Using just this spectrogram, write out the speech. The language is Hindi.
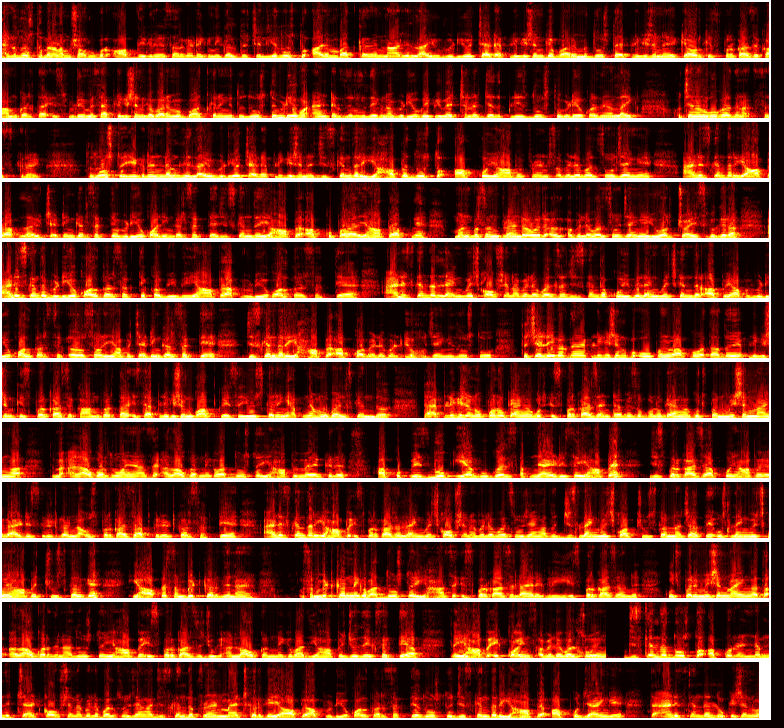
हेलो दोस्तों, मेरा नाम शाहरुख और आप देख रहे हैं सर का टेक्निकल। तो चलिए दोस्तों, आज हम बात करें नारी लाइव वीडियो चैट एप्लीकेशन के बारे में। दोस्तों, एप्लीकेशन है क्या और किस प्रकार से काम करता है, इस वीडियो में इस एप्लीकेशन के बारे में बात करेंगे। तो दोस्तों, वीडियो को एंड तक ज़रूर देखना। वीडियो को भी अच्छा लग जाए तो प्लीज़ दोस्तों, वीडियो कर देना लाइक और चैनल को कर देना सब्सक्राइब। तो दोस्तों, एक randomly live video chat application है, जिसके अंदर यहाँ पे दोस्तों आपको यहाँ पे फ्रेंड्स अवेलेबल हो जाएँगे। एंड इसके अंदर यहाँ पे आप लाइव चैटिंग कर सकते हो वीडियो कॉलिंग कर सकते हैं, जिसके अंदर यहाँ पे आपको यहाँ पे आपके मनपसंद फ्रेंड अवेलेबल हो जाएँगे यू यूर चॉइस वगैरह एंड इसके अंदर वीडियो कॉल कर सकते हैं, कभी भी यहाँ पे आप वीडियो कॉल कर सकते हैं। एंड इसके अंदर लैंग्वेज का ऑप्शन अवेलेबल है, जिसके अंदर कोई भी लैंग्वेज के अंदर आप यहाँ पे वीडियो कॉल कर सकते सॉरी यहाँ पे चैटिंग कर सकते हैं, जिसके अंदर यहाँ पे आपको अवेलेबिलिटी हो जाएँगे दोस्तों। तो चलिए करते हैं एप्लीकेशन को ओपन और आपको बता दो एप्लीकेशन किस प्रकार से काम करता है, इस एप्लीकेशन को आप कैसे यूज़ करेंगे अपने मोबाइल के अंदर। तो एप्लीकेशन ओपन होकर आएगा कुछ, इस प्रकार से इंटरफेस ओपन होकर आएगा, कुछ परमिशन मांगेगा तो मैं अलाउ कर दूँगा यहाँ से अलाउ करने के बाद दोस्तों यहाँ पे मैं आपको फेसबुक या गूगल अपने आईडी से यहाँ पे जिस प्रकार से आपको यहाँ पे आईडी क्रिएट करना, उस प्रकार से आप क्रिएट कर सकते हैं। एंड इसके अंदर यहाँ पे इस प्रकार से लैंग्वेज का ऑप्शन अवेलेबल हो जाएगा। तो जिस लैंग्वेज को आप चूज़ करना चाहते हैं, उस लैंग्वेज को यहाँ पे चूज़ करके यहाँ पे सबमिट कर देना है। सबमिट करने के बाद दोस्तों, यहाँ से इस प्रकार से डायरेक्टली इस प्रकार से कुछ परमिशन मांगेगा तो अलाउ कर देना है दोस्तों। यहाँ पे इस प्रकार से जो कि अलाउ करने के बाद यहाँ पे जो देख सकते हैं आप तो यहाँ पे एक कॉइन्स अवेलेबल होएँगे जिसके अंदर दोस्तों आपको रैंडमली चैट का ऑप्शन अवेलेबल हो जाएगा, जिसके अंदर फ्रेंड मैच करके यहाँ पे आप वीडियो कॉल कर सकते हैं दोस्तों, जिसके अंदर यहाँ पे आपको जाएँगे तो एंड इसके अंदर लोकेशन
